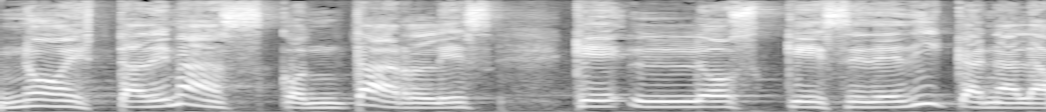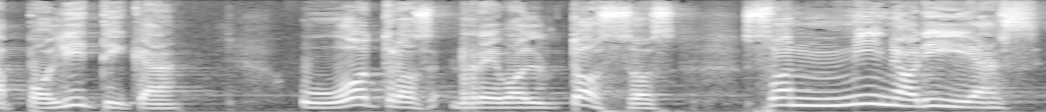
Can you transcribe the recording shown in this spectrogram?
No está de más contarles que los que se dedican a la política u otros revoltosos son minorías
